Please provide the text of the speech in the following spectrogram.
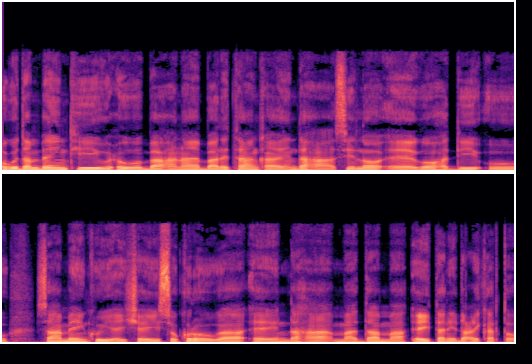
Ugu dambeyntii wuxuu u baahnaa baaritaanka indhaha si loo eego haddii uu saameyn ku yeeshay sokorowga ee indhaha maadaama ay tani dhaci karto.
